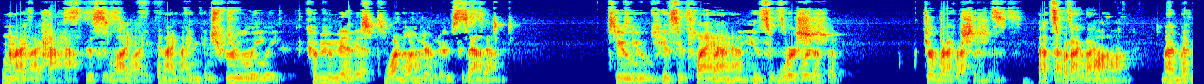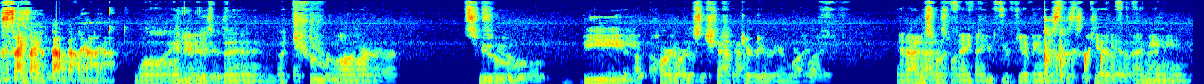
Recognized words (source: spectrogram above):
when I've passed this life and I can truly commit 100% to his plan, his worship directions. That's what I want. I'm excited about that. Well, and it has been a true honor to be a part of this chapter in your life. And I just want to thank you for giving us this gift. I mean,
